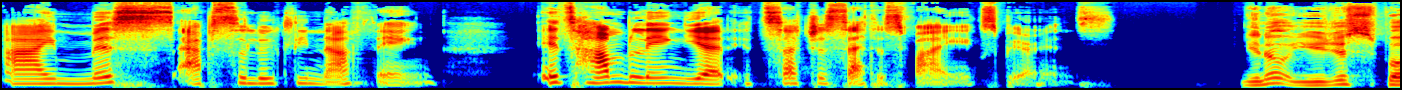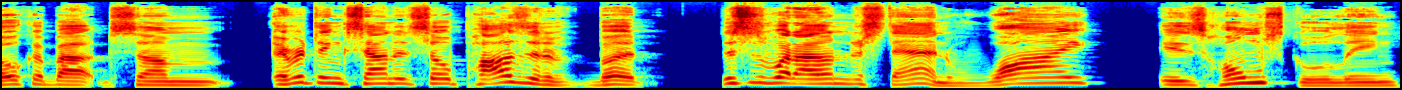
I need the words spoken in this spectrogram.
I miss absolutely nothing. It's humbling, yet it's such a satisfying experience. You know, you just spoke about some, everything sounded so positive, but this is what I understand. Why is homeschooling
